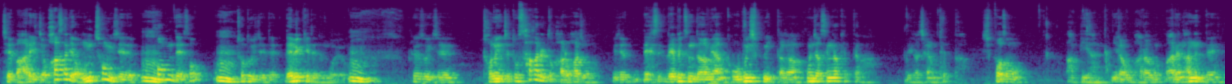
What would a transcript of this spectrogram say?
제 말에 이제 화살이 엄청 이제 음. 포함돼서 응, 저도 이제 내, 내뱉게 되는 거예요. 응. 그래서 이제 저는 이제 또 사과를 또 바로 하죠. 이제 내, 내뱉은 다음에 한 5분 10분 있다가 혼자 생각했다가 내가 잘못했다 싶어서 아 미안이라고 말하고 말은 하는데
